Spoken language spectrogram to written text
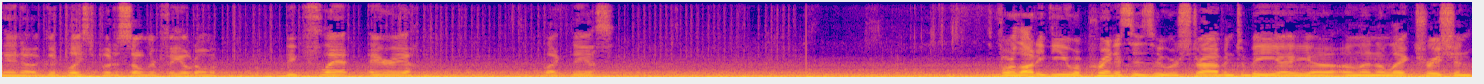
and a good place to put a solar field on a big flat area like this. For a lot of you apprentices who are striving to be a uh, an electrician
